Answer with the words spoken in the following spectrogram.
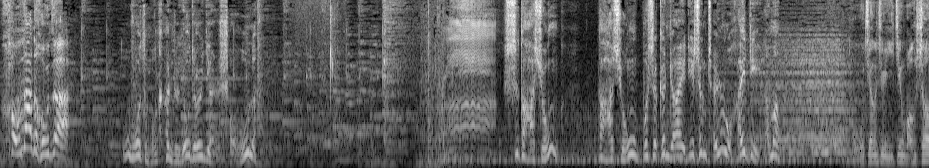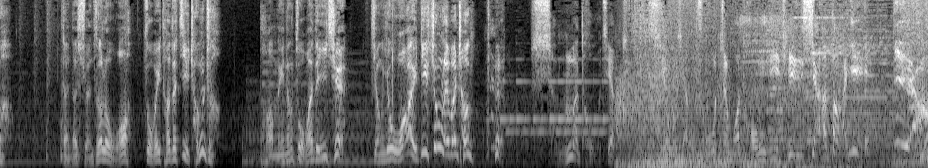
好大的猴子！我怎么看着有点眼熟呢？是大熊，大熊不是跟着爱迪生沉入海底了吗？涂将军已经往生，但他选择了我作为他的继承者，他没能做完的一切，将由我爱迪生来完成。哼，什么土将军，休想阻止我统一天下的大业！呀！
